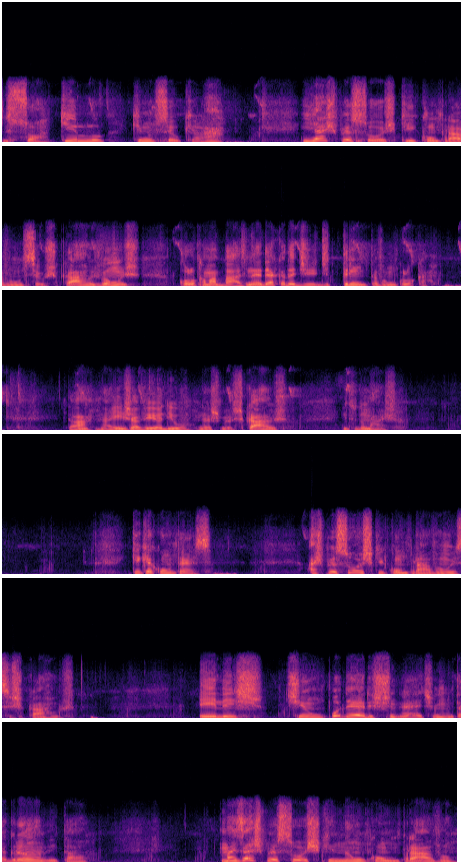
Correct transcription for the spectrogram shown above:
e só aquilo, que não sei o que lá. E as pessoas que compravam os seus carros, vamos colocar uma base, né? Década de, de 30, vamos colocar. Tá? Aí já veio ali o, né, os meus carros e tudo mais. O que, que acontece? As pessoas que compravam esses carros, eles tinham poderes, né? Tinham muita grana e tal. Mas as pessoas que não compravam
